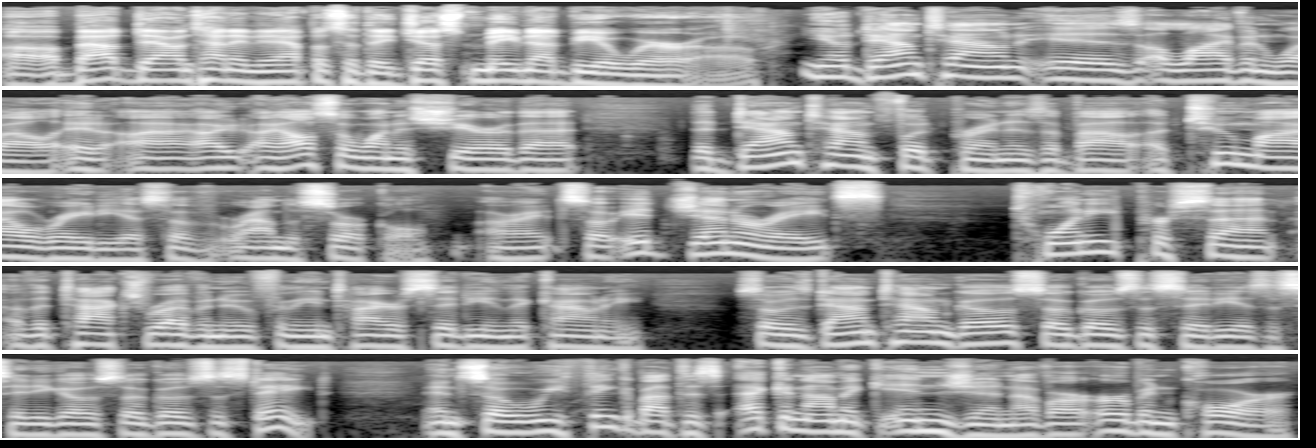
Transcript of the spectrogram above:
uh, about downtown Indianapolis that they just may not be aware of? You know, downtown is alive and well. It, I, I also want to share that the downtown footprint is about a two mile radius of around the circle. All right. So it generates 20% of the tax revenue for the entire city and the county. So as downtown goes, so goes the city. As the city goes, so goes the state. And so we think about this economic engine of our urban core.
